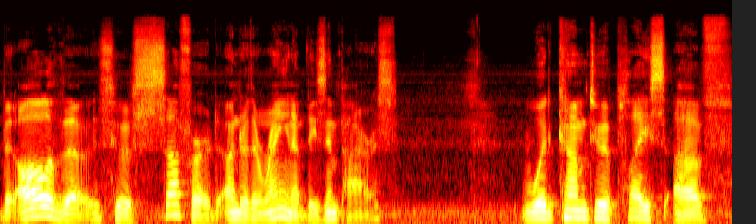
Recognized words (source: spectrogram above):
that all of those who have suffered under the reign of these empires would come to a place of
